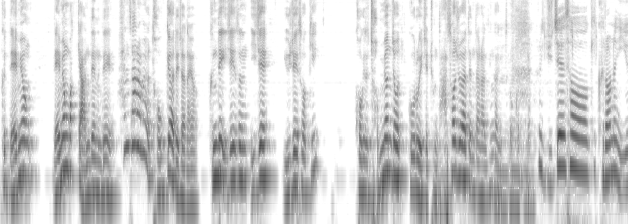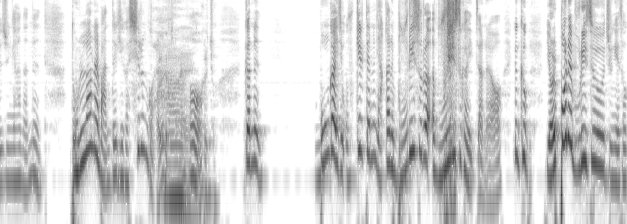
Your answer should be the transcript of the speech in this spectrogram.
그 네 명, 네 명밖에 안 되는데 한 사람을 더 웃겨야 되잖아요. 근데 이제는 이제 유재석이 거기서 전면적으로 이제 좀 나서줘야 된다라는 생각이 음. 들었거든요. 그리고 유재석이 그러는 이유 중에 하나는 논란을 만들기가 싫은 거야. 원래 그렇죠. 아, 네. 어. 그렇죠. 그러니까는 뭔가 이제 웃길 때는 약간의 무리수라 무리수가 있잖아요. 그럼 그열 번의 무리수 중에서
